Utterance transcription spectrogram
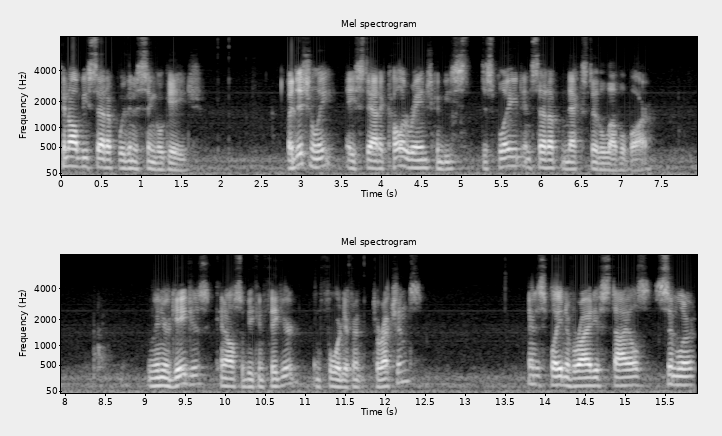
can all be set up within a single gauge. Additionally, a static color range can be displayed and set up next to the level bar. Linear gauges can also be configured in four different directions and displayed in a variety of styles similar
